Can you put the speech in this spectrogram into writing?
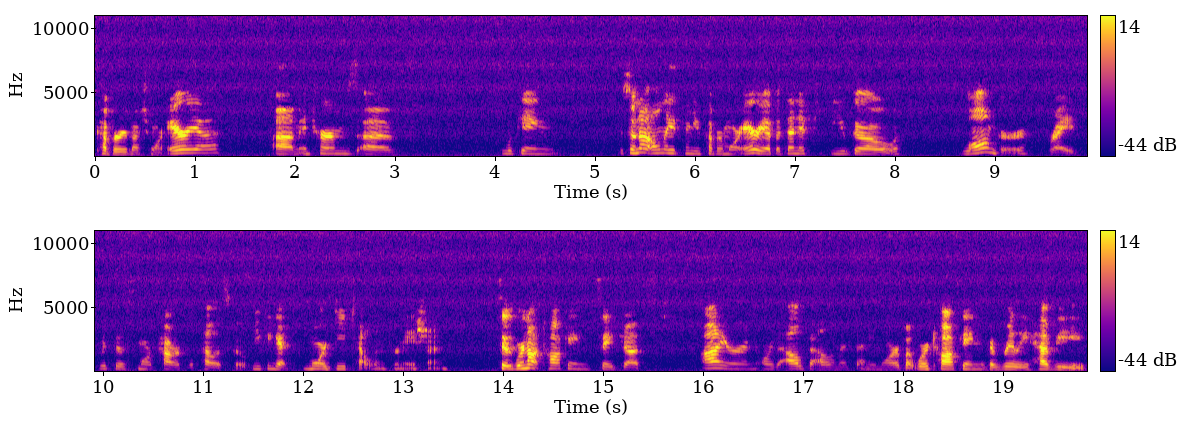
cover much more area um, in terms of looking. So not only can you cover more area, but then if you go longer, right, with this more powerful telescope, you can get more detailed information. So we're not talking, say, just iron or the alpha elements anymore, but we're talking the really heavy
